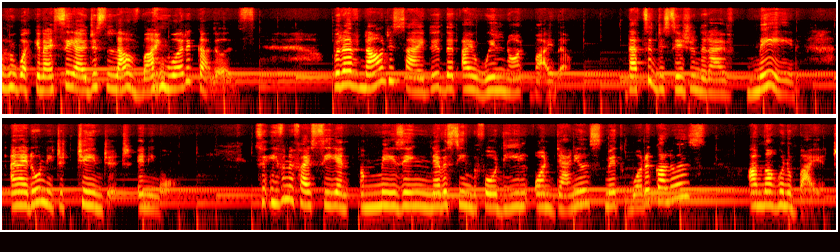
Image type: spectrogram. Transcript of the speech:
What can I say? I just love buying watercolors. But I've now decided that I will not buy them that's a decision that I've made and I don't need to change it anymore. So even if I see an amazing, never seen before deal on Daniel Smith watercolors, I'm not going to buy it.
